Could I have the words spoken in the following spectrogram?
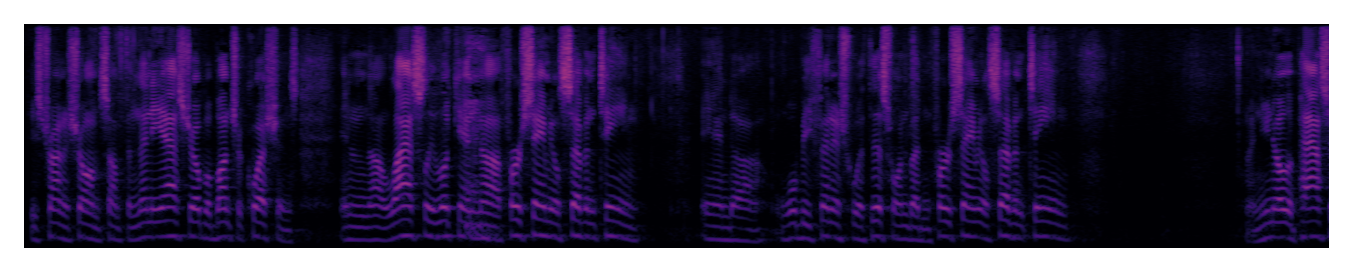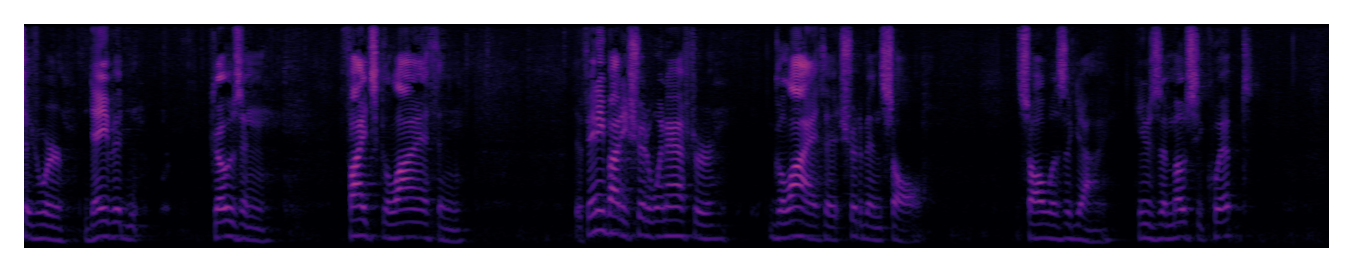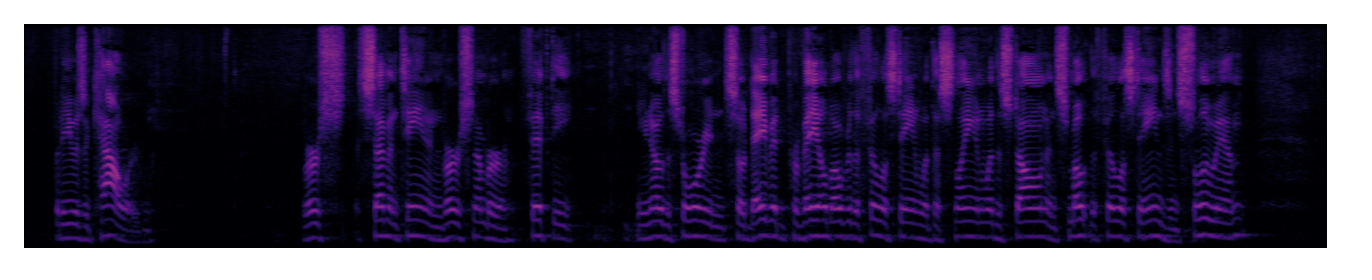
He's trying to show him something. Then he asked Job a bunch of questions. And uh, lastly, look in uh, 1 Samuel 17, and uh, we'll be finished with this one. But in 1 Samuel 17, and you know the passage where David goes and fights Goliath, and if anybody should have went after Goliath, it should have been Saul. Saul was the guy. He was the most equipped, but he was a coward. Verse 17 and verse number 50, you know the story. And so David prevailed over the Philistine with a sling and with a stone and smote the Philistines and slew him.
